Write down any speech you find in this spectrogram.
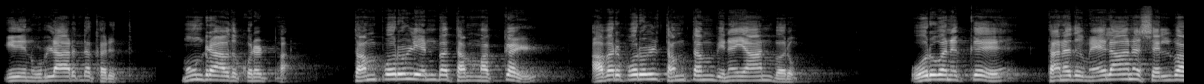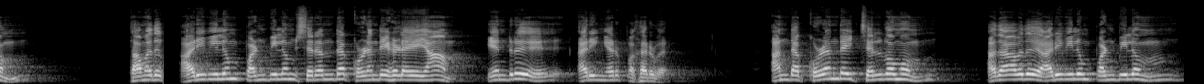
இதன் உள்ளார்ந்த கருத்து. மூன்றாவது குரட்பார் தம் பொருள் என்ப தம் மக்கள் அவர் பொருள் தம் தம் வினையான் வரும். ஒருவனுக்கு தனது மேலான செல்வம் தமது அறிவிலும் பண்பிலும் சிறந்த குழந்தைகளேயாம் என்று அறிஞர் பகர்வர். அந்த குழந்தை செல்வமும் அதாவது அறிவிலும் பண்பிலும்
